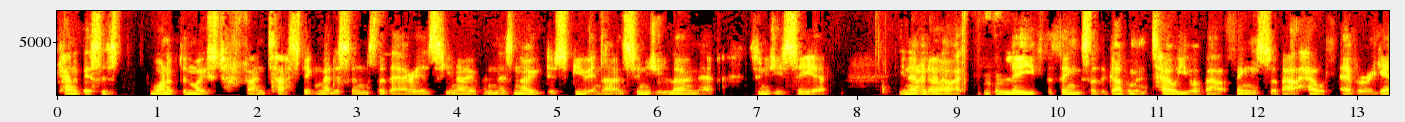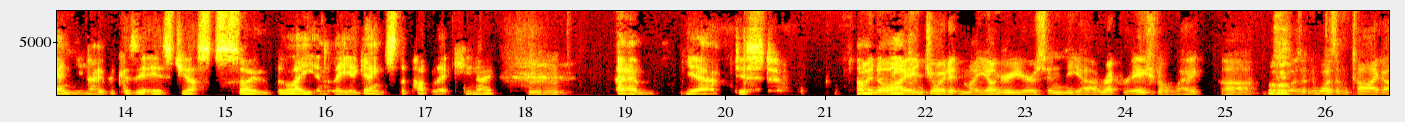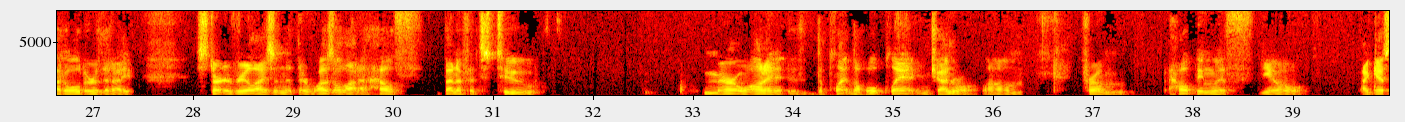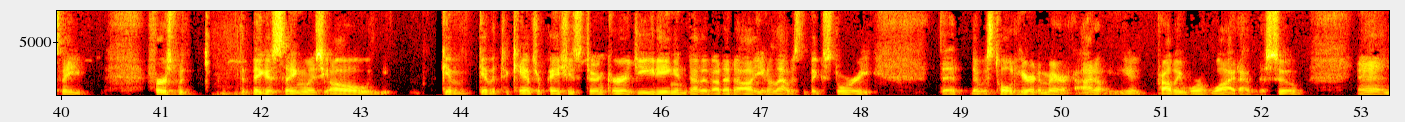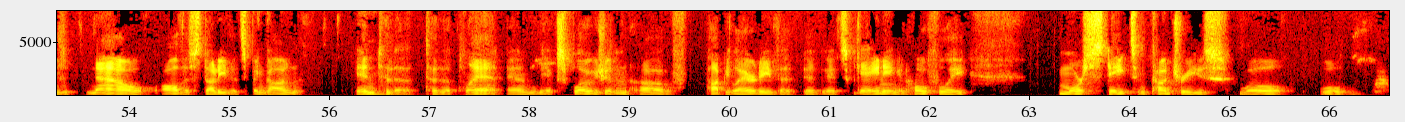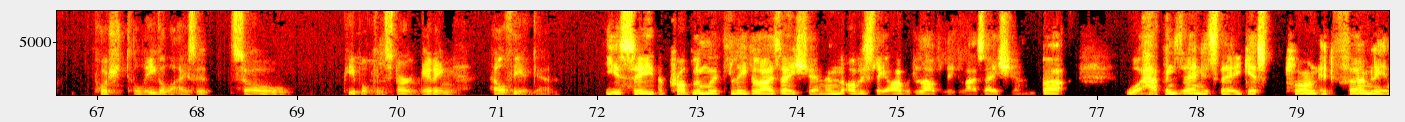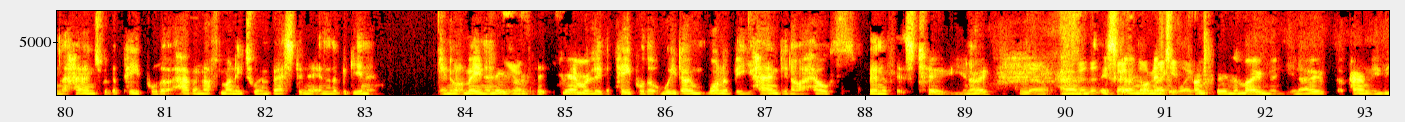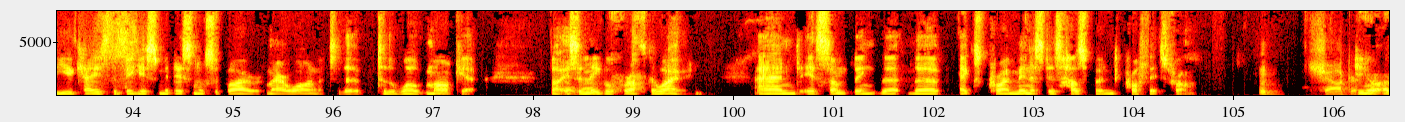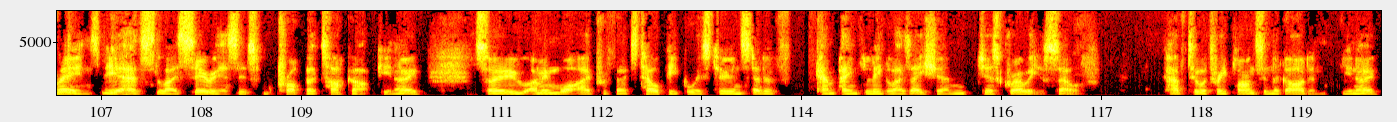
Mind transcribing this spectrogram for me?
Cannabis is one of the most fantastic medicines that there is, you know, and there's no disputing that. As soon as you learn it, as soon as you see it, you're never going to actually believe the things that the government tell you about things about health ever again, you know, because it is just so blatantly against the public, you know. hmm Um, yeah, just. I know I enjoyed it in my younger years in the uh, recreational way. Uh, Mhm. it, wasn't, it wasn't until I got older that I started realizing that there was a lot of health benefits to marijuana, the plant, the whole plant in general, um, from helping with, you know, I guess they first with the biggest thing was, oh, give give it to cancer patients to encourage eating and da da da da da. You know, that was the big story that that was told here in America. I don't you know, probably worldwide, I would assume. And now all the study that's been gone into the to the plant and the explosion of popularity that it, it's gaining, and hopefully more states and countries will will push to legalize it so people can start getting healthy again. you see the problem with legalization and obviously i would love legalization but what happens then is that it gets planted firmly in the hands with the people that have enough money to invest in it in the beginning you know what i mean? And these are generally the people that we don't want to be handing our health benefits to you know? No, um, and it's going on in the country in the moment you know? Apparently the uk is the biggest medicinal supplier of marijuana to the to the world market but Oh, it's wow. illegal for us to own. And it's something that the ex prime minister's husband profits from. Shocker. Do you know what I mean? It's like serious. It's proper tuck up, you know. So, I mean, what I prefer to tell people is to instead of campaign for legalization, just grow it yourself. Have two or three plants in the garden, you know.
